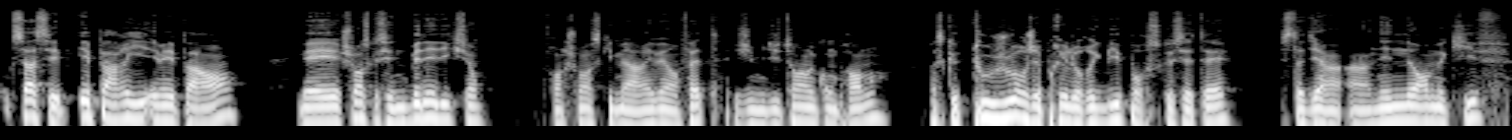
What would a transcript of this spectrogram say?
Donc ça, c'est et Paris et mes parents. Mais je pense que c'est une bénédiction. Franchement, ce qui m'est arrivé, en fait, j'ai mis du temps à le comprendre. Parce que toujours, j'ai pris le rugby pour ce que c'était. C'est-à-dire un, énorme kiff.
